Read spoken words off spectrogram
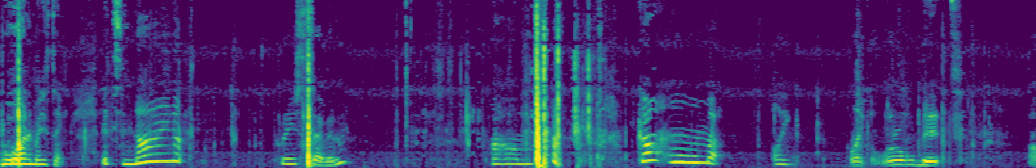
What am I saying? It's nine twenty-seven. Um, got home like like a little bit. Um,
